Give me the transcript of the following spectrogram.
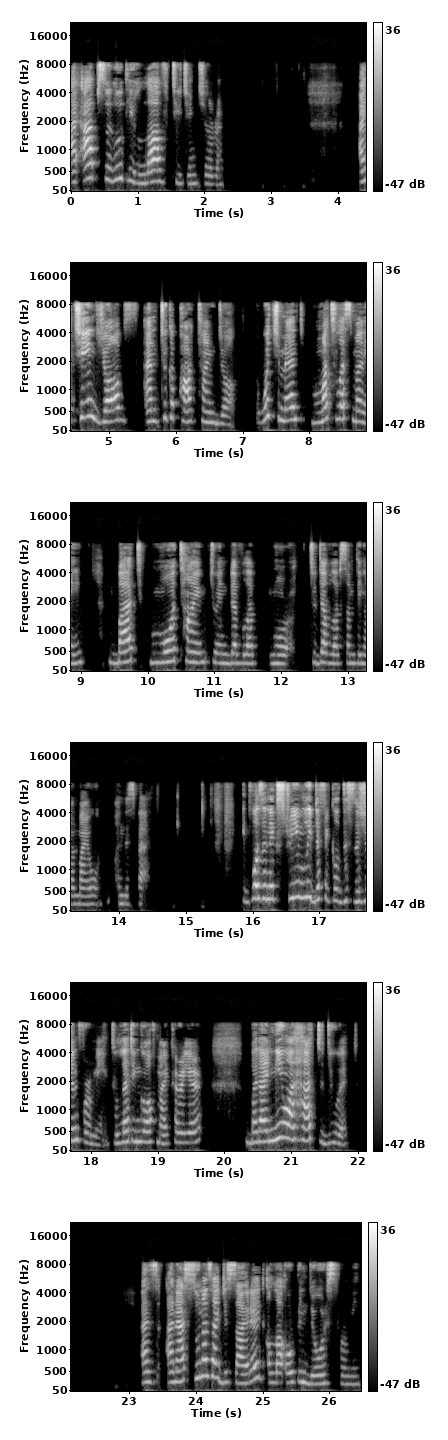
I absolutely love teaching children. I changed jobs and took a part-time job, which meant much less money, but more time to develop more to develop something on my own on this path it was an extremely difficult decision for me to letting go of my career, but I knew I had to do it. As, and as soon as I decided, Allah opened doors for me.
